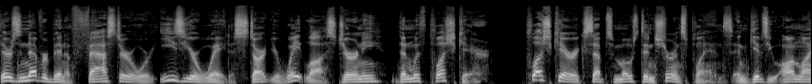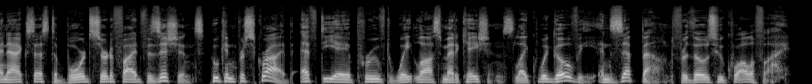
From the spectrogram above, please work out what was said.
There's never been a faster or easier way to start your weight loss journey than with PlushCare. PlushCare accepts most insurance plans and gives you online access to board-certified physicians who can prescribe FDA-approved weight loss medications like Wigovi and Zepbound for those who qualify.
